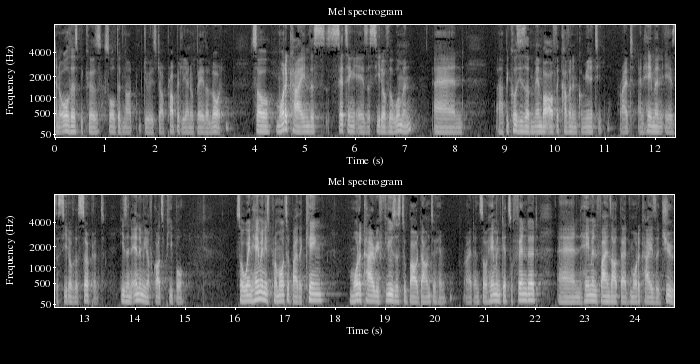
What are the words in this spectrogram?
and all this because Saul did not do his job properly and obey the Lord. So Mordecai in this setting is a seed of the woman, and uh, because he's a member of the covenant community, right? And Haman is the seed of the serpent. He's an enemy of God's people. So when Haman is promoted by the king, Mordecai refuses to bow down to him, right? And so Haman gets offended, and Haman finds out that Mordecai is a Jew,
